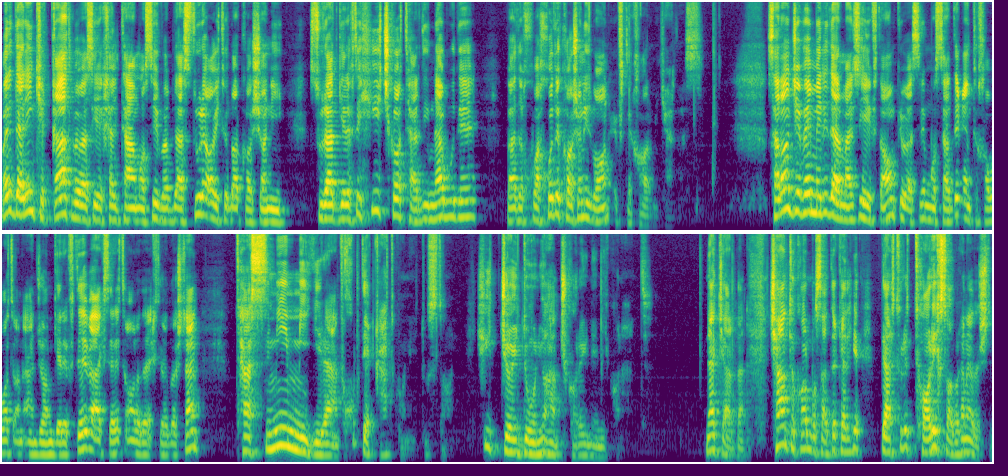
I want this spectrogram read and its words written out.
ولی در اینکه قتل به وسیله خیلی تماسی و دستور آیت الله کاشانی صورت گرفته هیچگاه تردید نبوده و خود کاشانی به آن افتخار می‌کرده است. سران جبهه ملی در مجلس هفدهم که وسیله مصدق انتخابات آن انجام گرفته و اکثریت آن را در اختیار داشتن تصمیم می‌گیرند. خوب دقت کنید دوستان. هیچ جای دنیا همچی کاری نمی کنند نکردن. چند تا کار مصدق کرده که در طول تاریخ سابقه نداشته.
